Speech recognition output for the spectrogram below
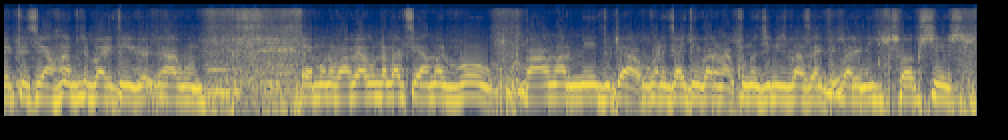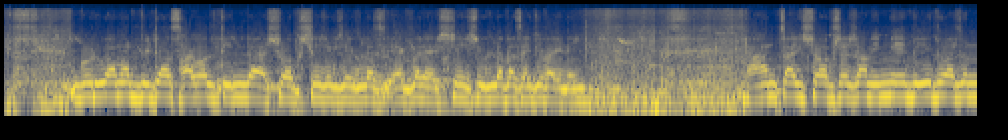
দেখতেছি আমাদের বাড়িতে আগুন। এমনভাবে আগুনটা লাগছে। আমার বউ বা আমার মেয়ে দুটা ওখানে যাইতেই পারে না। কোনো জিনিস বাঁচাইতে পারিনি, সব শেষ। গরু আমার দুইটা, ছাগল তিনটা, সব শেষ যেগুলো একবারে শেষ, ওগুলা বাঁচাইতে পারি নাই। ধান, চাল সব শেষ। আমি মেয়ে বিয়ে দেওয়ার জন্য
